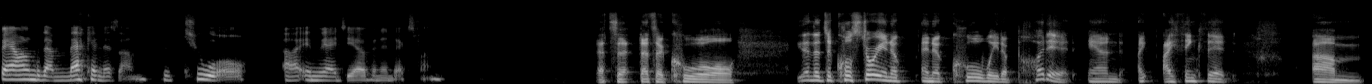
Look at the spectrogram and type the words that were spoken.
found the mechanism the tool uh, in the idea of an index fund that's a that's a cool yeah that's a cool story and a and a cool way to put it. And i i think that um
